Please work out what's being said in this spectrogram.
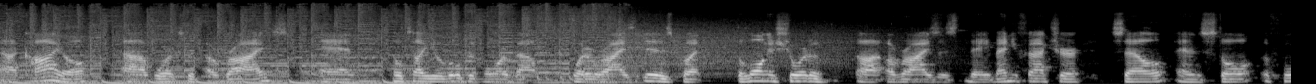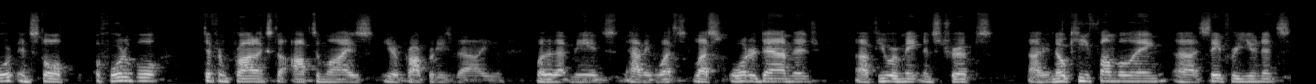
Uh, Kyle uh, works with Arize, and he'll tell you a little bit more about what Arize is. But the long and short of uh, Arize is they manufacture, sell, and install afford, install affordable different products to optimize your property's value. Whether that means having less less water damage, uh, fewer maintenance trips, uh, no key fumbling, uh, safer units,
